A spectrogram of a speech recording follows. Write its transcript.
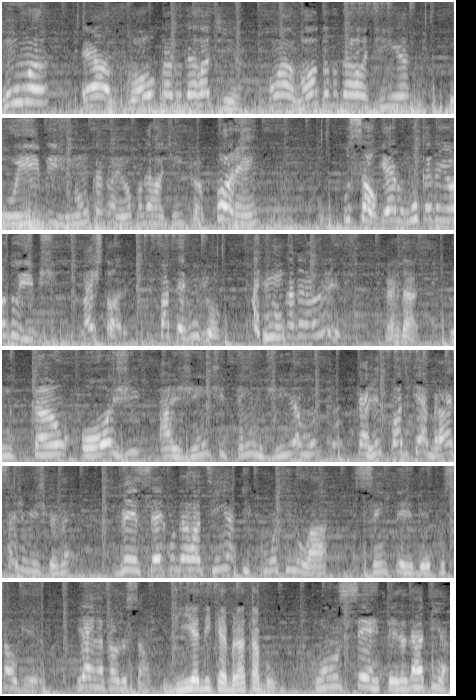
Uma é a volta do Derrotinha. Com a volta do Derrotinha, o Ibis nunca ganhou com Derrotinha em campo. Porém, o Salgueiro nunca ganhou do Ibis na história. Só teve um jogo, mas nunca ganhou do Ibis. Verdade. Então, hoje a gente tem um dia muito que a gente pode quebrar essas místicas, né? Vencer com derrotinha e continuar sem perder pro Salgueiro. E aí, minha produção? Dia de quebrar tabu. Com certeza, derrotinha.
